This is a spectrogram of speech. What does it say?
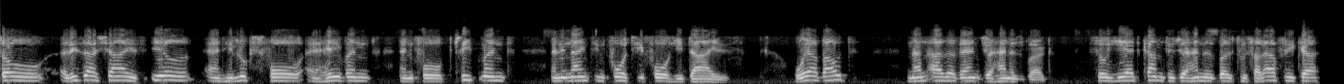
So Riza Shah is ill and he looks for a haven and for treatment. And in 1944, he dies. Where about? None other than Johannesburg. So he had come to Johannesburg to South Africa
